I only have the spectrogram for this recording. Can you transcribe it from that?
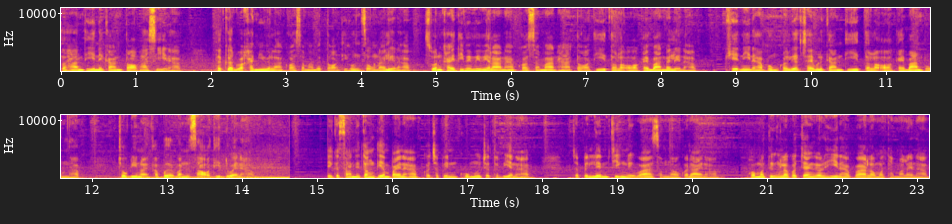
สถานที่ในการต่อภาษีนะครับ ถ้าเกิดว่าใครมีเวลาก็สามารถไปต่อที่ขนส่งได้เลยนะครับ ส่วนใครที่ไม่มีเวลานะครับ ก็สามารถหาต่อที่ตลอใกล้บ้านได้เลยนะครับ เคสนี้นะครับผมก็เลือกใช้บริการที่ตลอใกล้บ้านผมนะครับ โชคดีหน่อยครับเปิดวันเสาร์อาทิตย์ด้วยนะครับ เอกสารที่ต้องเตรียมไปนะครับ ก็จะเป็นคู่มือจดทะเบียนนะครับ จะเป็นเล่มจริงหรือว่าสำเนาก็ได้นะครับ พอมาถึงเราก็แจ้งเจ้าหน้าที่นะครับ ว่าเรามาทำอะไรนะครับ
